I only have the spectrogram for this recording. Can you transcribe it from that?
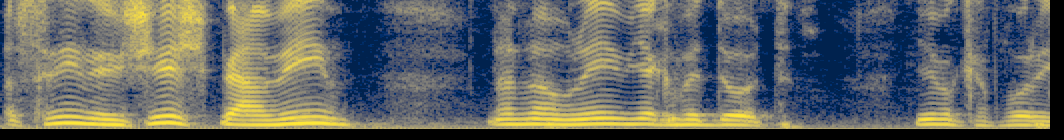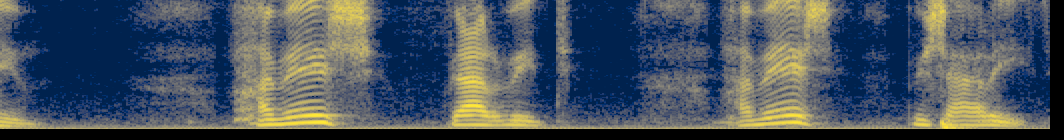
עשרים ושש פעמים אנחנו אומרים יגמדות, יום הכיפורים. חמש בערבית, חמש בשערית,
